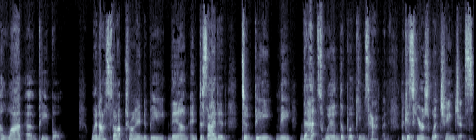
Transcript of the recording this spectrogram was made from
a lot of people. When I stopped trying to be them and decided to be me, that's when the bookings happen. Because here's what changes.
